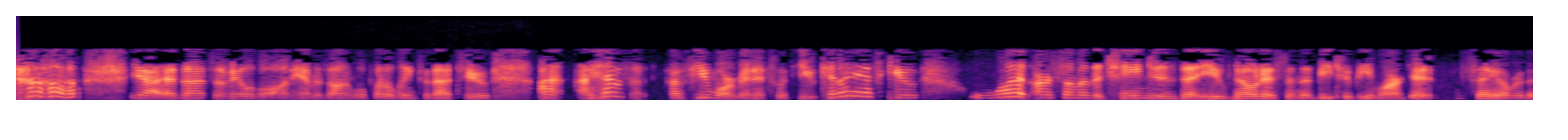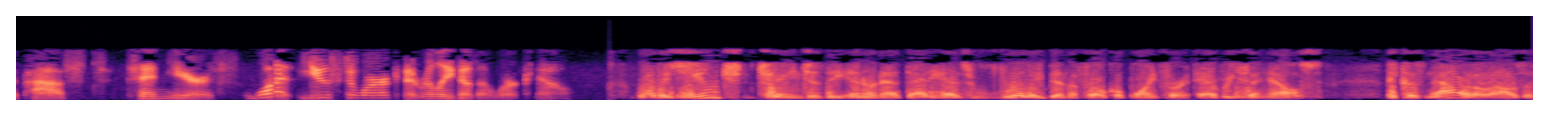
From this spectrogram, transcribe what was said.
yeah, and that's available on Amazon. We'll put a link to that too. I, I have a few more minutes with you. Can I ask you, what are some of the changes that you've noticed in the B2B market, say over the past 10 years? What used to work that really doesn't work now? Well, the huge change is the internet. That has really been the focal point for everything else because now it allows a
